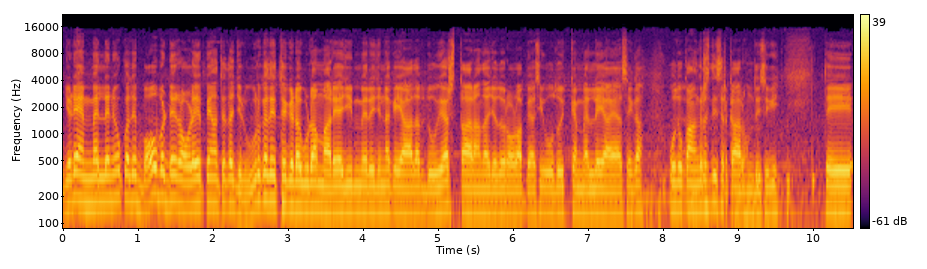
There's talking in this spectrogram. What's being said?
ਜਿਹੜੇ ਐਮਐਲਏ ਨੇ ਉਹ ਕਦੇ ਬਹੁਤ ਵੱਡੇ ਰੌਲੇ ਪਿਆਂ ਤੇ ਤਾਂ ਜ਼ਰੂਰ ਕਦੇ ਇੱਥੇ ਗੇੜਾ ਗੂੜਾ ਮਾਰਿਆ ਜੀ। ਮੇਰੇ ਜਿੰਨਾ ਕਿ ਯਾਦ ਆ 2017 ਦਾ ਜਦੋਂ ਰੌਲਾ ਪਿਆ ਸੀ, ਉਦੋਂ ਇੱਕ ਐਮਐਲਏ ਆਇਆ ਸੀਗਾ। ਉਦੋਂ ਕਾਂਗਰਸ ਦੀ ਸਰਕਾਰ ਹੁੰਦੀ ਸੀਗੀ। ਤੇ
